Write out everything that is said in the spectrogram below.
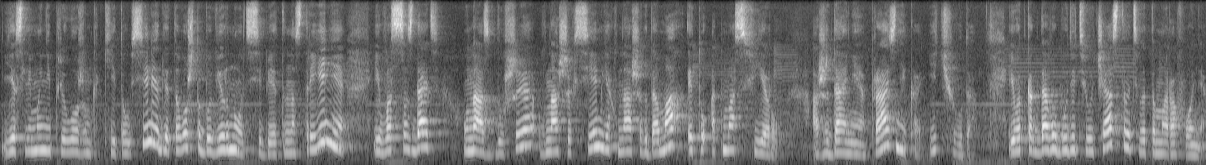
если мы не приложим какие-то усилия для того, чтобы вернуть себе это настроение и воссоздать у нас в душе, в наших семьях, в наших домах эту атмосферу ожидания праздника и чуда. И вот когда вы будете участвовать в этом марафоне,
